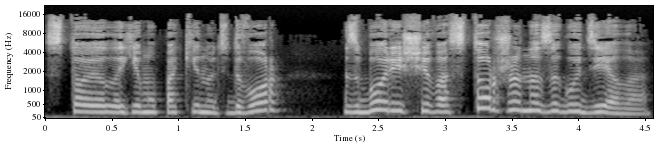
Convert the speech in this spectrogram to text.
Стоило ему покинуть двор, сборище восторженно загудело.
